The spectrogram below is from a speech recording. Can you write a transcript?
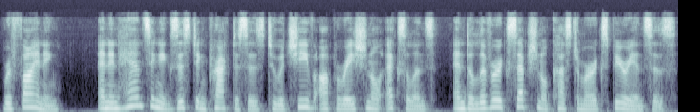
refining, and enhancing existing practices to achieve operational excellence and deliver exceptional customer experiences.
